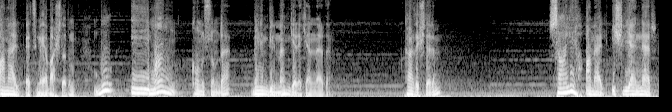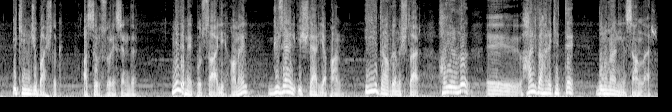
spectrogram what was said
amel etmeye başladım. Bu iman konusunda benim bilmem gerekenlerden. Kardeşlerim, salih amel işleyenler ikinci başlık Asır suresinde. Ne demek bu salih amel? Güzel işler yapan, iyi davranışlar, hayırlı e, hal ve harekette bulunan insanlar.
